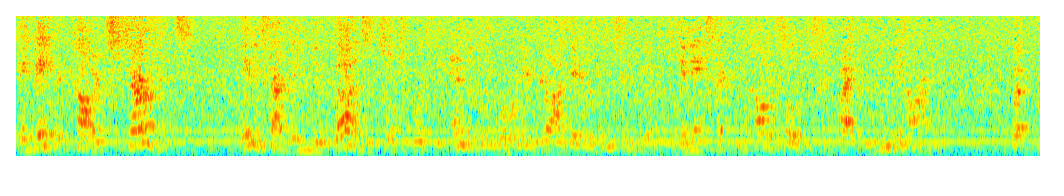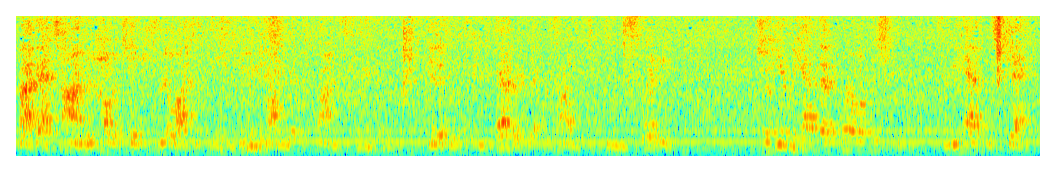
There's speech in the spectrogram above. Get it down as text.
they made the colored servants. They didn't start giving them guns until towards the end of the war when they realized they were losing and they expected the colored soldiers to fight the Union Army. But by that time, the colored soldiers realized that it was the Union Army that was trying to free them, and it was the Confederate that were trying to keep them enslaved. So here we have that oral history, and we have this jacket.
